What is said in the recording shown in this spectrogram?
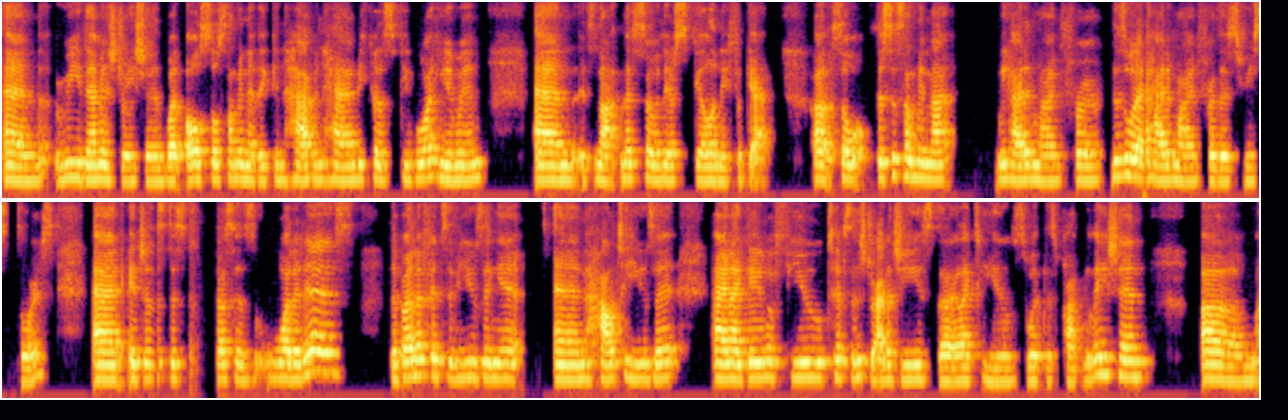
and re-demonstration but also something that they can have in hand because people are human and it's not necessarily their skill and they forget uh, so this is something that we had in mind for this is what i had in mind for this resource and it just discusses what it is the benefits of using it and how to use it. And I gave a few tips and strategies that I like to use with this population um,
